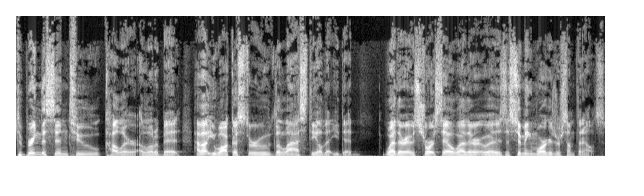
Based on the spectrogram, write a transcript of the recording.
To bring this into color a little bit, how about you walk us through the last deal that you did? Whether it was short sale, whether it was assuming a mortgage or something else.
